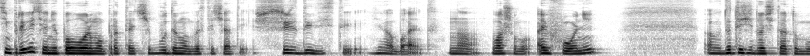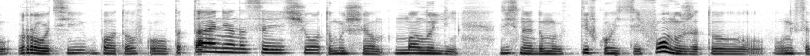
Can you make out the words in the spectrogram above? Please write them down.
Всім привіт! Сьогодні поговоримо про те, чи буде вам вистачати 60 ГБ на вашому айфоні. В 2024 році багато в кого питання на це, що, тому що малолі. Звісно, я думаю, ті, в когось айфон уже, то у них це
